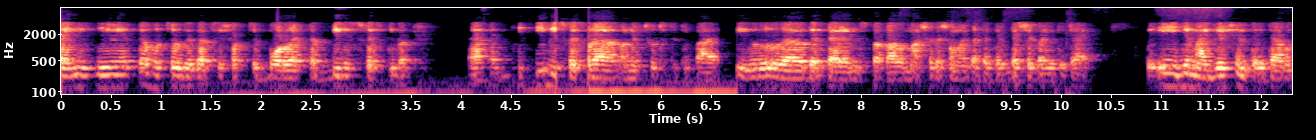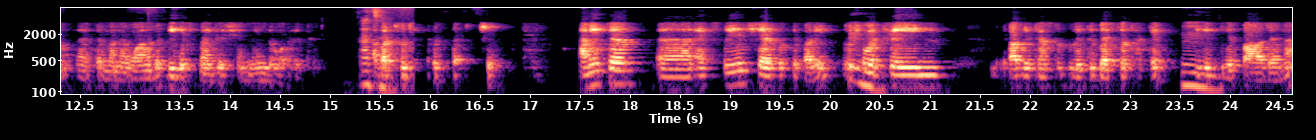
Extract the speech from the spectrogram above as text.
চাইনিজ নিউ ইয়ারটা হচ্ছে ওদের কাছে সবচেয়ে বড় একটা বিগেস্ট ফেস্টিভ্যাল ফেস্টিভ্যাল অনেক ছোট ছোট পায়। এগুলো ওরা ওদের প্যারেন্টস বা বাবা মার সাথে সময় কাটাতে দেশের বাড়িতে যায়। তো এই যে মাইগ্রেশনটা এটা একটা মানে one of the biggest migration in the world আবার ছুটি। আমি একটা এক্সপিরিয়েন্স শেয়ার করতে পারি। সময় ট্রেন পাবলিক ট্রান্সপোর্টগুলো একটু ব্যস্ত থাকে। টিকিট টিকিট পাওয়া যায় না।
